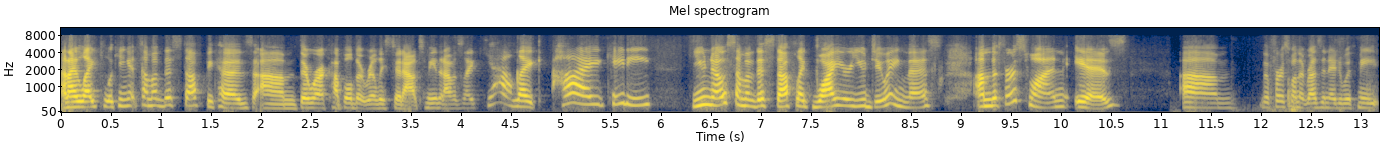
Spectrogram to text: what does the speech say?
And I liked looking at some of this stuff because um, there were a couple that really stood out to me that I was like, yeah, like, hi, Katie. you know some of this stuff. Like, why are you doing this? Um, the first one is um, the first one that resonated with me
